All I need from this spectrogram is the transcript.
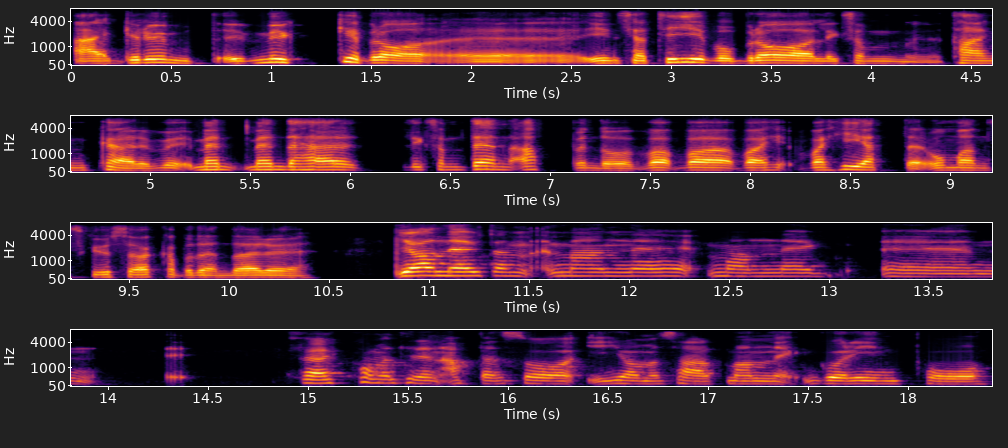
Ja, grymt, mycket bra eh, initiativ och bra liksom, tankar. Men, men det här, liksom den appen då, vad, vad, vad, vad heter, om man skulle söka på den, där är Ja, nej, utan man, man eh, för att komma till den appen så gör man så här att man går in på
